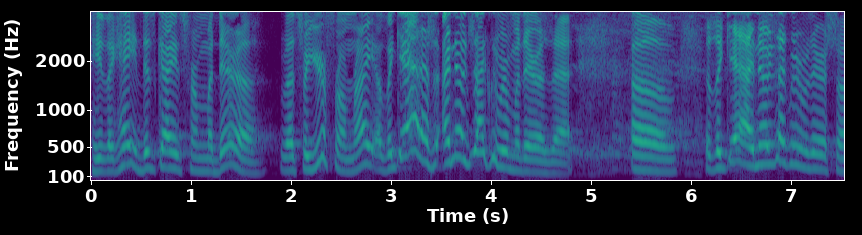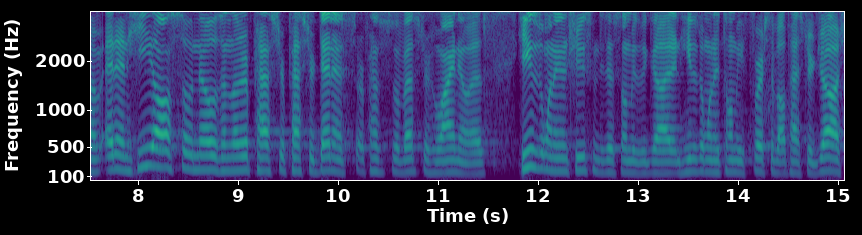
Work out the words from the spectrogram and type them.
He's like, hey, this guy is from Madera. That's where you're from, right? I was like, yeah, I know exactly where Madera's at. Um, I was like, yeah, I know exactly where Madera's from. And then he also knows another pastor, Pastor Dennis, or Pastor Sylvester, who I know as. He's the one who introduced me to the Assemblies of God, and he's the one who told me first about Pastor Josh,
